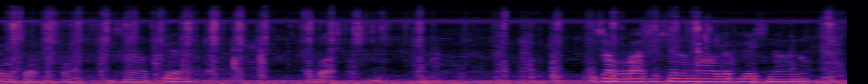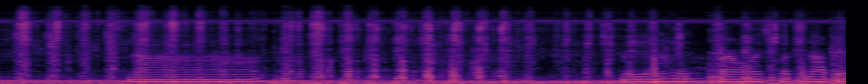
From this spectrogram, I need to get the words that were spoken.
Yung masarap po. Masarap yan. Aba. Isang klase siya ng mga agat guys na ano. Na may ano, may parang one spot snapper.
